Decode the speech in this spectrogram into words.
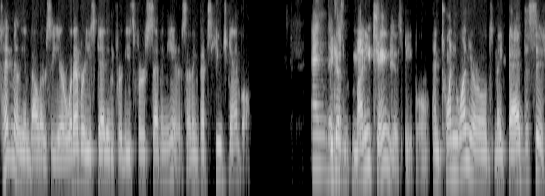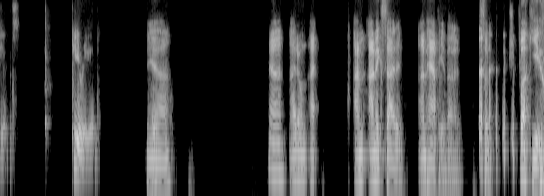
10 million dollars a year whatever he's getting for these first 7 years. I think that's a huge gamble And the because money changes people and 21 year olds make bad decisions. Period. Yeah. Yeah, I don't. I, I'm I'm excited. I'm happy about it. So fuck you.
